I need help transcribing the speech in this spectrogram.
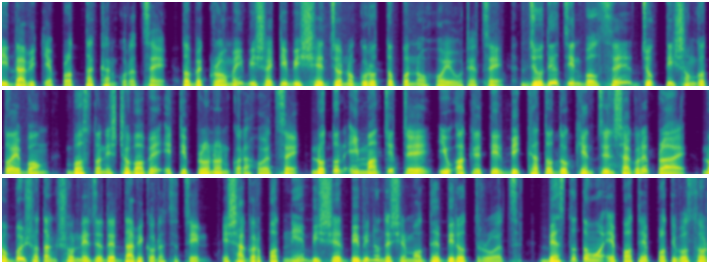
এই দাবিকে প্রত্যাখ্যান করেছে। তবে ক্রমেই বিষয়টি বিশ্বের জন্য গুরুত্বপূর্ণ হয়ে উঠেছে। যদিও চীন বলছে, যুক্তিসঙ্গত এবং বস্তুনিষ্ঠভাবে এটি প্রণয়ন করা হয়েছে। নতুন এই মানচিত্রে ইউ আকৃতির বিখ্যাত দক্ষিণ চীন সাগরে প্রায় নব্বই শতাংশ নিজেদের দাবি করেছে চীন। এ সাগর পথ নিয়ে বিশ্বের বিভিন্ন দেশের মধ্যে বিরোধ রয়েছে। ব্যস্ততম এ পথে প্রতিবছর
